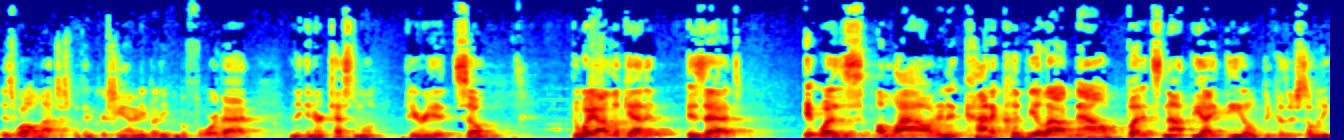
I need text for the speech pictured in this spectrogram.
as well, not just within Christianity, but even before that in the intertestament period. So the way I look at it is that it was allowed, and it kind of could be allowed now, but it's not the ideal because there's so many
